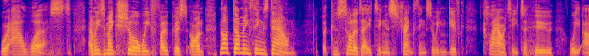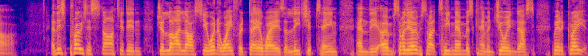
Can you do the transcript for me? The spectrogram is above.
we're at our worst. And we need to make sure we focus on not dumbing things down, but consolidating and strengthening so we can give clarity to who we are. And this process started in July last year. Went away for a day away as a leadership team, and the, um, some of the oversight team members came and joined us. We had a great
